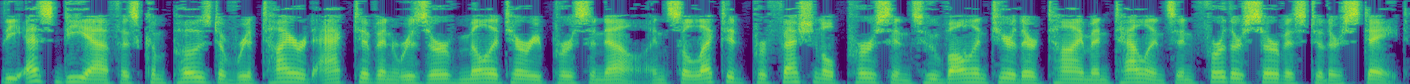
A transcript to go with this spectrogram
The SDF is composed of retired active and reserve military personnel and selected professional persons who volunteer their time and talents in further service to their state.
